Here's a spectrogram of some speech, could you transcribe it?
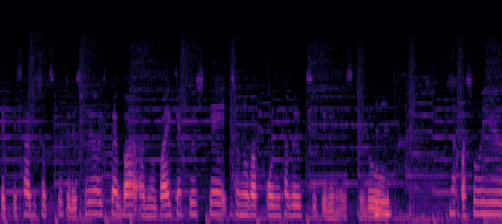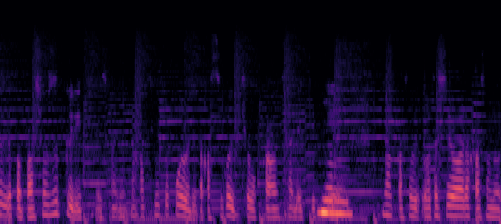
ててサービスを作っててそれを一回ばあの売却してその学校にたどり着いてるんですけど。うんなんかそういうやっぱ場所づくりっていうんですかね、なんかそういうところでなんかすごい共感されてて、うん、なんかそう私はだからその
